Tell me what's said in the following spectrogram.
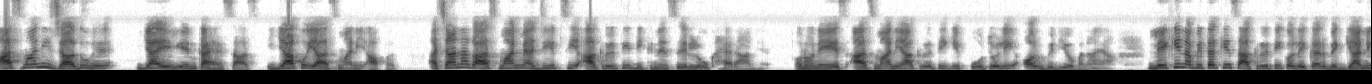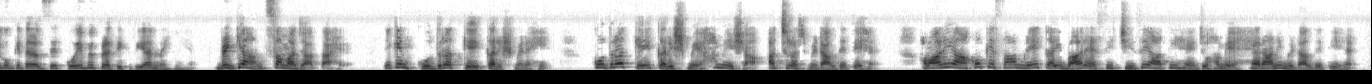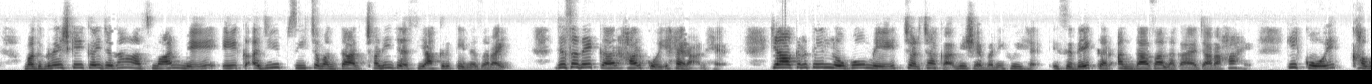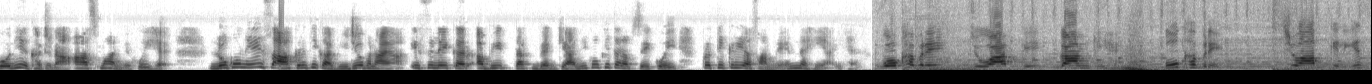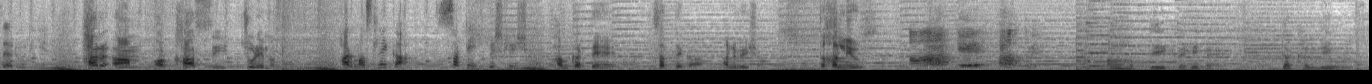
आसमानी जादू है या एलियन का एहसास, या कोई आसमानी आफत अचानक आसमान में अजीब सी आकृति दिखने से लोग हैरान हैं। उन्होंने इस आसमानी आकृति की फ़ोटो ली और वीडियो बनाया। लेकिन अभी तक इस आकृति को लेकर वैज्ञानिकों की तरफ़ से कोई भी प्रतिक्रिया नहीं है। विज्ञान समझ आता है, लेकिन कुदरत के करिश्मे नहीं। कुदरत के करिश्मे हमेशा अचरज में डाल देते हैं। हमारी आँखों के सामने कई बार ऐसी चीज़ें आती हैं जो हमें हैरानी में डाल देती हैं। मध्य प्रदेश के कई जगह आसमान में एक अजीब सी चमकदार छड़ी जैसी आकृति नज़र आई, जिसे देखकर हर कोई हैरान है। यह आकृति लोगों में चर्चा का विषय बनी हुई है। इसे देखकर अंदाज़ा लगाया जा रहा है कि कोई खगोलीय घटना आसमान में हुई है। लोगों ने इस आकृति का वीडियो बनाया, इसे लेकर अभी तक वैज्ञानिकों की तरफ़ से कोई प्रतिक्रिया सामने नहीं आई है। वो खबरें जो आपके काम की है। वो खबरें जो आपके लिए ज़रूरी है। हर आम और खास से जुड़े मसले। हर मसले का सटीक विश्लेषण। हम करते हैं सत्य का अन्वेषण। दखल न्यूज़। आपके हक में। आप देख रहे हैं दखल न्यूज़।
